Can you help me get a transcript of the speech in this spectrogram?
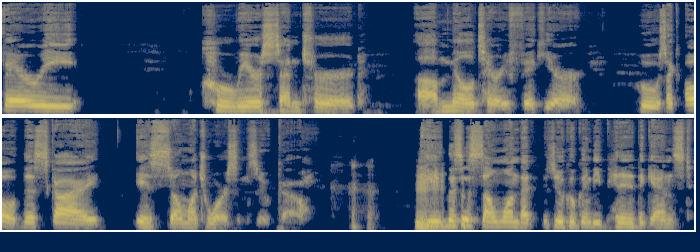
very career-centered uh, military figure who's like, "Oh, this guy is so much worse than Zuko." Mm-hmm. He, this is someone that Zuko can be pitted against,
